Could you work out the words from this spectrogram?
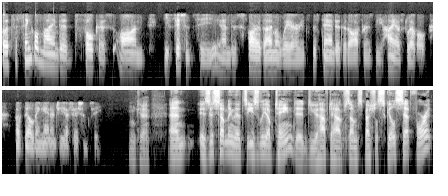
Well, it's a single minded focus on efficiency, and as far as I'm aware, it's the standard that offers the highest level of building energy efficiency. Okay. And is this something that's easily obtained? Uh, do you have to have some special skill set for it?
